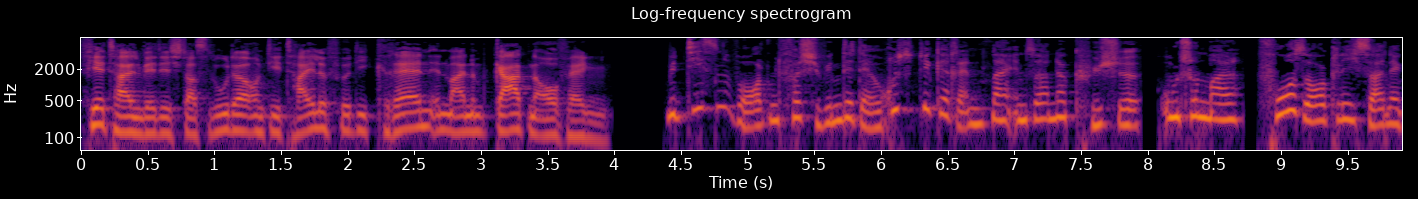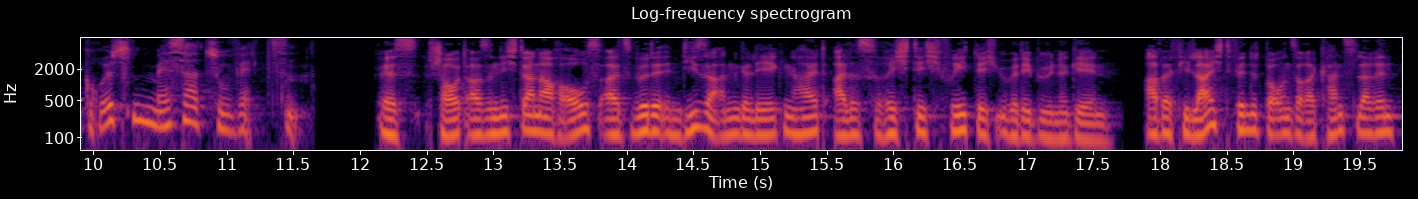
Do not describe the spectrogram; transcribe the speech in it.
Vierteilen werde ich das Luder und die Teile für die Krähen in meinem Garten aufhängen. Mit diesen Worten verschwindet der rüstige Rentner in seiner Küche, um schon mal vorsorglich seine größten Messer zu wetzen. Es schaut also nicht danach aus, als würde in dieser Angelegenheit alles richtig friedlich über die Bühne gehen. Aber vielleicht findet bei unserer Kanzlerin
